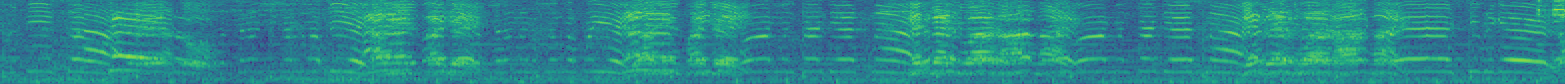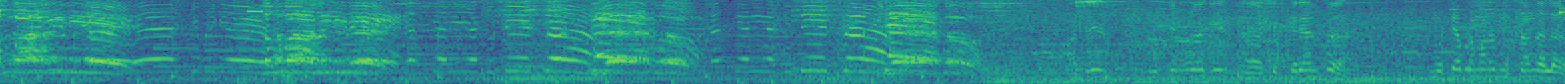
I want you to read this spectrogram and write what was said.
तुटीचा जय शेतकऱ्यांची पाहिजे. शेतकऱ्यांना नुकसान पाहिजे. देत शेतकऱ्यांचं मोठ्या प्रमाणात नुकसान झालं.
